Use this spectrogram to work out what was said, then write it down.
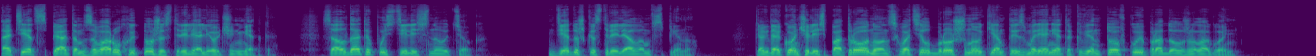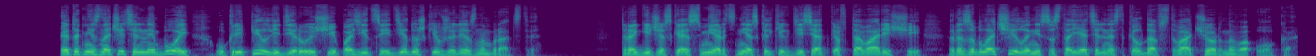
Отец с пятым заварухой тоже стреляли очень метко. Солдаты пустились на утек. Дедушка стрелял им в спину. Когда кончились патроны, он схватил брошенную кем-то из марионеток винтовку и продолжил огонь. Этот незначительный бой укрепил лидирующие позиции дедушки в Железном Братстве. Трагическая смерть нескольких десятков товарищей разоблачила несостоятельность колдовства Черного Ока.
